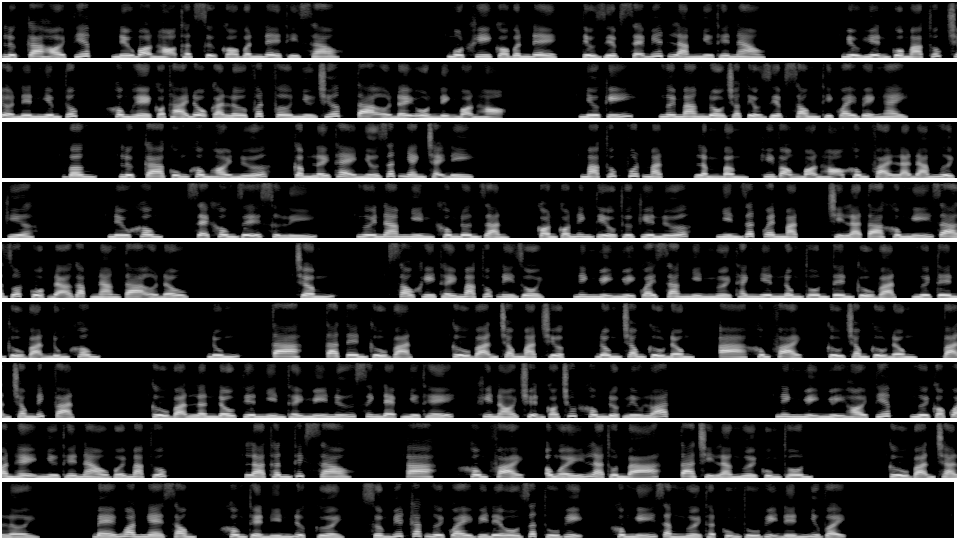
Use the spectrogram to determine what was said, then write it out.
Lực ca hỏi tiếp, nếu bọn họ thật sự có vấn đề thì sao? Một khi có vấn đề, Tiểu Diệp sẽ biết làm như thế nào. Biểu hiện của Mạc Thúc trở nên nghiêm túc, không hề có thái độ cả lơ phất phơ như trước, ta ở đây ổn định bọn họ. Nhớ kỹ, người mang đồ cho Tiểu Diệp xong thì quay về ngay. Vâng, Lực ca cũng không hỏi nữa, cầm lấy thẻ nhớ rất nhanh chạy đi. Mạc Thúc vuốt mặt, lẩm bẩm, hy vọng bọn họ không phải là đám người kia. Nếu không, sẽ không dễ xử lý. Người nam nhìn không đơn giản, còn có ninh tiểu thư kia nữa, nhìn rất quen mặt, chỉ là ta không nghĩ ra rốt cuộc đã gặp nàng ta ở đâu. Chấm. Sau khi thấy Mạc Thúc đi rồi, Ninh nhụy nhụy quay sang nhìn người thanh niên nông thôn tên Cửu Vạn, người tên Cửu Vạn đúng không? Đúng, ta, ta tên Cửu Vạn, Cửu Vạn trong mạt trược, đồng trong cửu đồng, à không phải, cửu trong cửu đồng, vạn trong đích vạn. Cửu Vạn lần đầu tiên nhìn thấy mỹ nữ xinh đẹp như thế, khi nói chuyện có chút không được lưu loát. Ninh nhụy nhụy hỏi tiếp, người có quan hệ như thế nào với Mạc Thúc? Là thân thích sao? À, không phải, ông ấy là thôn bá, ta chỉ là người cùng thôn. Cửu vạn trả lời. Bé ngoan nghe xong, không thể nín được cười, sớm biết các người quay video rất thú vị, không nghĩ rằng người thật cũng thú vị đến như vậy.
